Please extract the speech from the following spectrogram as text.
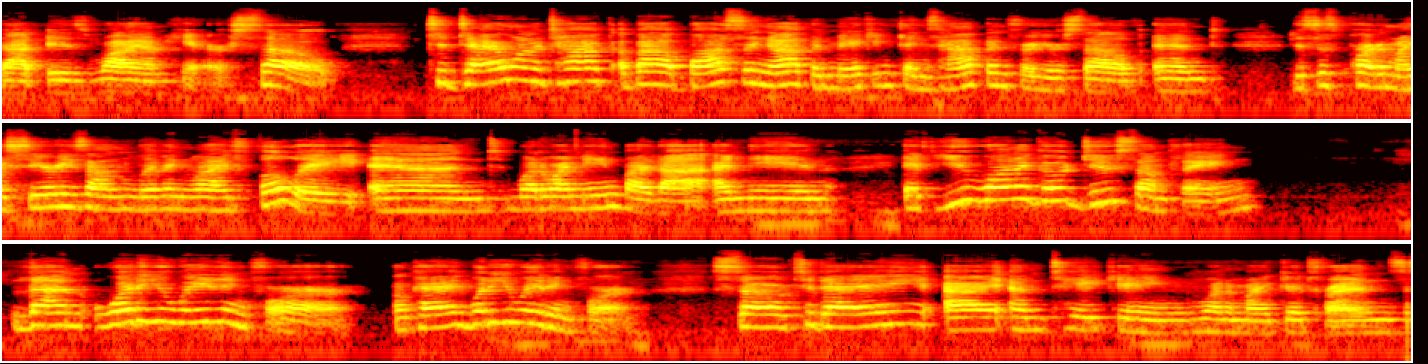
That is why I'm here. So, today I want to talk about bossing up and making things happen for yourself and this is part of my series on living life fully. And what do I mean by that? I mean, if you want to go do something, then what are you waiting for? Okay? What are you waiting for? So today I am taking one of my good friends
